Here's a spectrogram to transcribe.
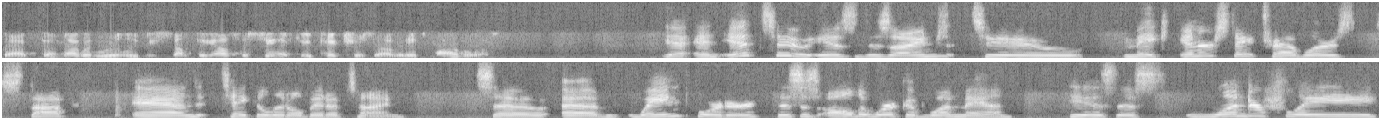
back then. That would really be something else. I've seen a few pictures of it. It's marvelous. Yeah, and it too is designed to make interstate travelers stop and take a little bit of time. So, um, Wayne Porter, this is all the work of one man. He is this wonderfully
